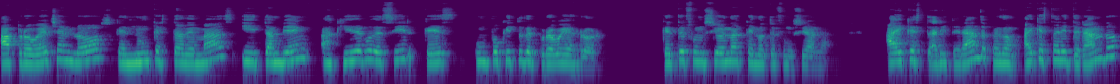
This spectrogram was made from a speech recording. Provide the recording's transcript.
aprovechenlos, que nunca está de más. Y también aquí debo decir que es un poquito de prueba y error. ¿Qué te funciona, qué no te funciona? Hay que estar iterando, perdón, hay que estar iterando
